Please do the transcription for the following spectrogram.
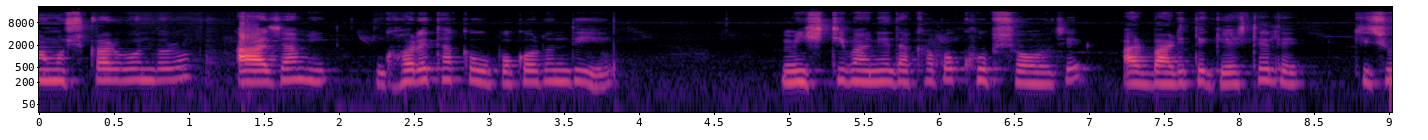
নমস্কার বন্ধুরা। আজ আমি ঘরে থাকা উপকরণ দিয়ে মিষ্টি বানিয়ে দেখাবো খুব সহজে। আর বাড়িতে গেস্ট এলে কিছু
